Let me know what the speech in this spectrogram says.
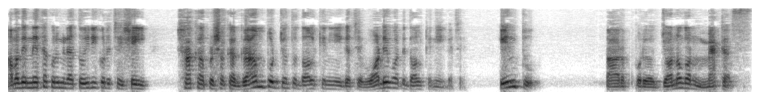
আমাদের নেতাকর্মীরা তৈরি করেছে সেই শাখা প্রশাখা গ্রাম পর্যন্ত দলকে নিয়ে গেছে, ওয়ার্ডে ওয়ার্ডে দলকে নিয়ে গেছে। কিন্তু তারপরেও জনগণ ম্যাটার্স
